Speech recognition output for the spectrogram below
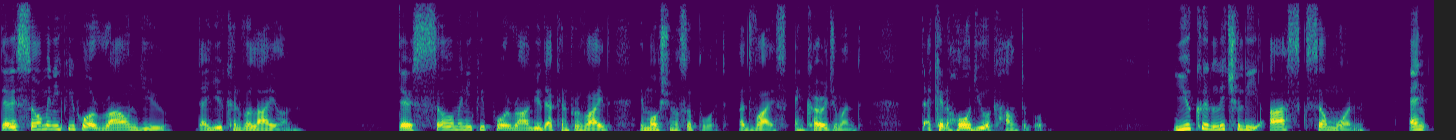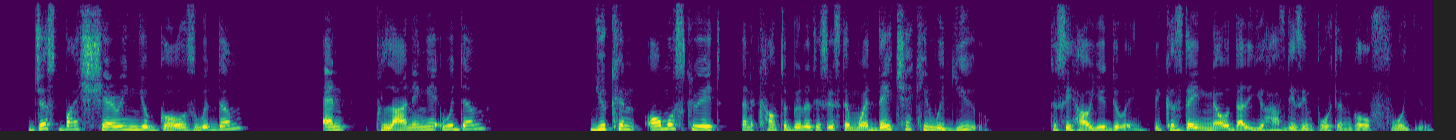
There is so many people around you that you can rely on. There's so many people around you that can provide emotional support, advice, encouragement, that can hold you accountable. You could literally ask someone, and just by sharing your goals with them and planning it with them, you can almost create an accountability system where they check in with you to see how you're doing because they know that you have this important goal for you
